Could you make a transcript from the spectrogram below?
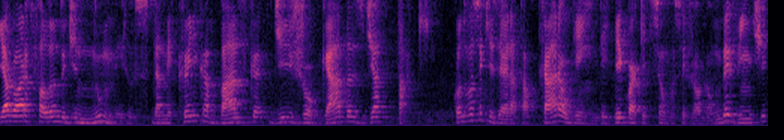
E agora falando de números, da mecânica básica de jogadas de ataque. Quando você quiser atacar alguém em D&D quarta edição, você joga um D20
